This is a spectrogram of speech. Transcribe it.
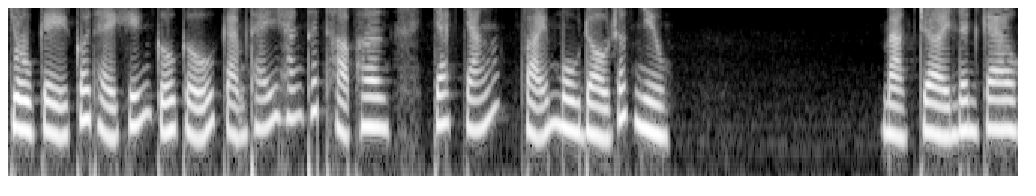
Chu kỳ có thể khiến cửu cửu cảm thấy hắn thích hợp hơn, chắc chắn phải mưu đồ rất nhiều. Mặt trời lên cao,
